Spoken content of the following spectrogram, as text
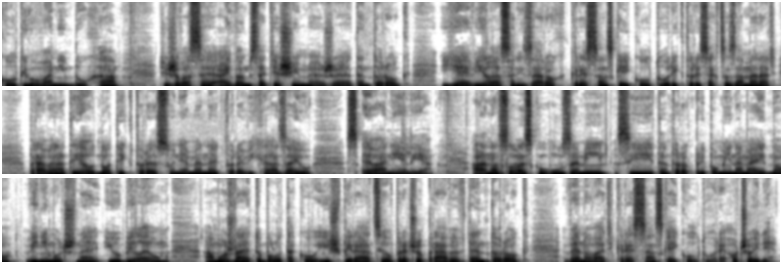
kultivovaním ducha. Čiže vlastne aj veľmi sa teším, že tento rok je vyhlásený za rok kresťanskej kultúry, ktorý sa chce zamerať práve na tie hodnoty, ktoré sú nemenné, ktoré vychádzajú z Evanielia. Ale na slovenskom území si tento rok pripomíname jedno vynimočné jubileum. A možno aj to bolo takou inšpiráciou, prečo práve v tento rok venovať kresťanskej kultúre. O čo ide?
